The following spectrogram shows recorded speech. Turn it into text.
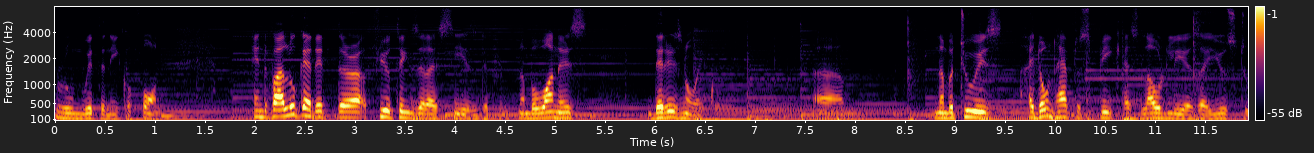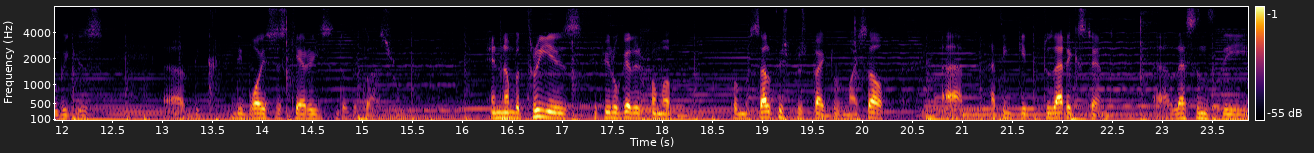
room with an Ecophon. And if I look at it, there are a few things that I see as different. Number one is there is no echo. Um, number two is I don't have to speak as loudly as I used to because uh, the, the voice just carries into the classroom. And number three is if you look at it from a from a selfish perspective myself, um, I think it, to that extent uh, lessens the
